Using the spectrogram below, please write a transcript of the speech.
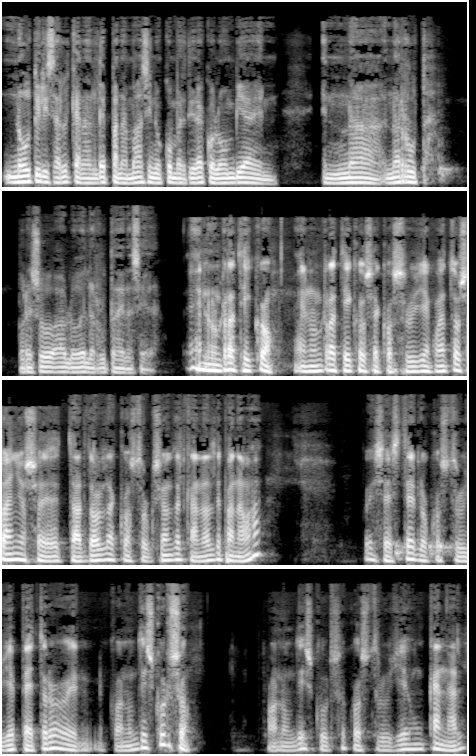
no utilizar el canal de Panamá, sino convertir a Colombia en, en una, una ruta. Por eso hablo de la ruta de la seda. En un ratico, en un ratico se construye. ¿Cuántos años se tardó la construcción del canal de Panamá? Pues este lo construye Petro con un discurso. Con un discurso construye un canal,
